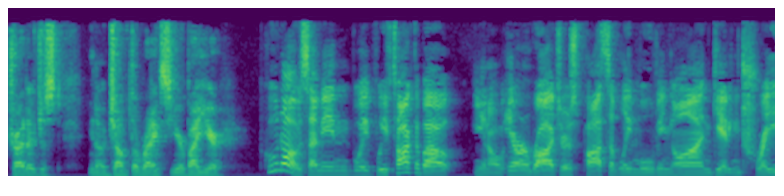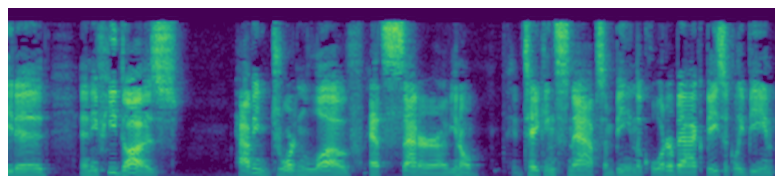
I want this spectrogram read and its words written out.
try to just, you know, jump the ranks year by year. Who knows? I mean, we've we've talked about you know, Aaron Rodgers possibly moving on, getting traded. And if he does, having Jordan Love at center, uh, you know, taking snaps and being the quarterback, basically being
